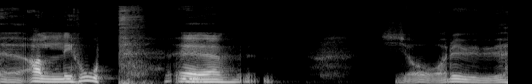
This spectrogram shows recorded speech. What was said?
Eh, allihop. Eh, ja du.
